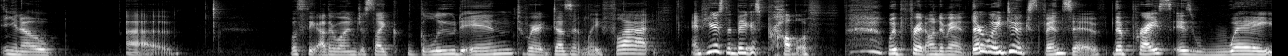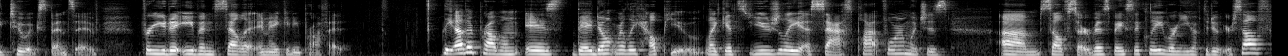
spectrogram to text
you know, uh, what's the other one? Just like glued in to where it doesn't lay flat. And here's the biggest problem with print on demand they're way too expensive. The price is way too expensive for you to even sell it and make any profit. The other problem is they don't really help you. Like it's usually a SaaS platform, which is um, self service basically, where you have to do it yourself.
